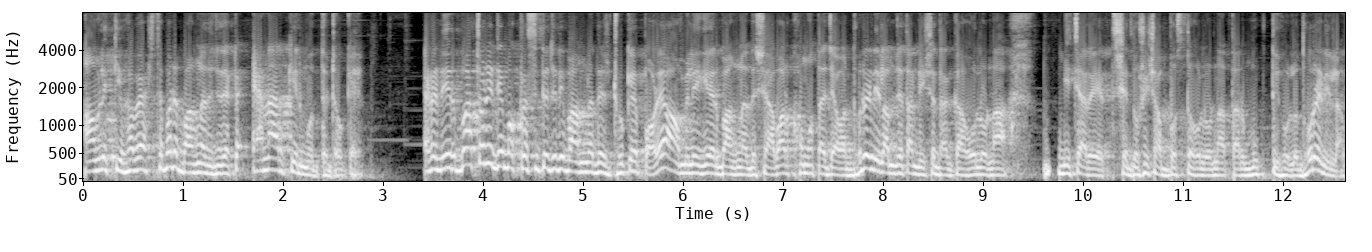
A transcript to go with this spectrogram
আওয়ামী লীগ কীভাবে আসতে পারে? বাংলাদেশ যদি একটা অ্যানার্কির মধ্যে ঢোকে। একটা নির্বাচনী ডেমোক্রেসিতে যদি বাংলাদেশ ঢুকে পড়ে, আওয়ামী লীগের বাংলাদেশে আবার ক্ষমতায় যাওয়ার, ধরে নিলাম যে তার নিষেধাজ্ঞা হলো না বিচারে সে দোষী সাব্যস্ত হলো না, তার মুক্তি হলো, ধরে নিলাম।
